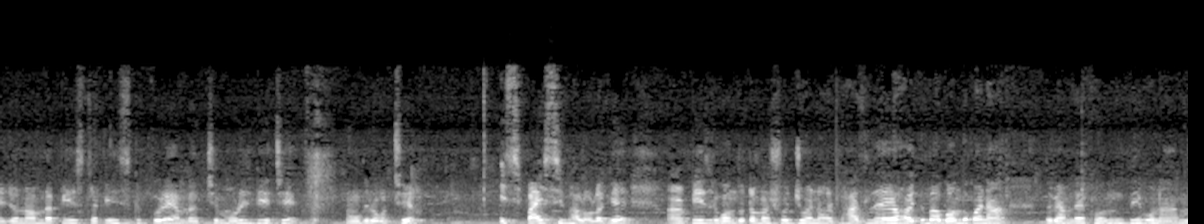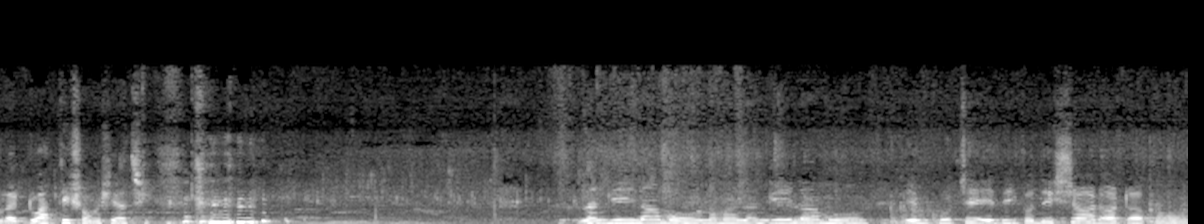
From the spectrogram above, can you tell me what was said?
এই জন্য আমরা পেঁয়াজটাকে স্কিপ করে আমরা হচ্ছে মরিচ দিয়েছি। আমাদের হচ্ছে স্পাইসি ভালো লাগে। আর পেঁয়াজের গন্ধটা আমার সহ্য হয় না। আর ভাজলে হয়তো বা গন্ধ করে না তবে আমরা এখন দিব না আমরা একটু আর্থিক সমস্যা আছি। রঙ্গিলা মন আমার রঙ্গিলা মন এম খুঁজছে এদিক ওদিক সারাটা কোন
